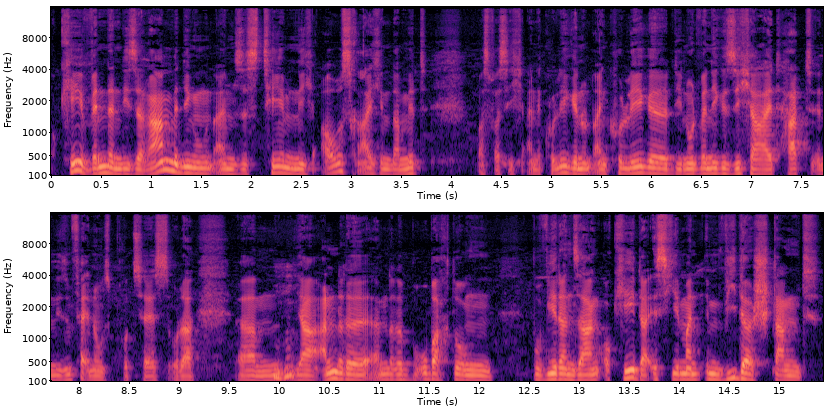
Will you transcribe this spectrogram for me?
okay, wenn denn diese Rahmenbedingungen in einem System nicht ausreichen, damit was weiß ich, eine Kollegin und ein Kollege die notwendige Sicherheit hat in diesem Veränderungsprozess oder ähm, mhm. ja, andere, andere Beobachtungen, wo wir dann sagen, okay, da ist jemand im Widerstand.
